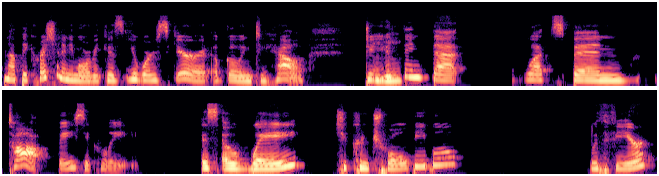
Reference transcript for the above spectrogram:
not be Christian anymore because you were scared of going to hell. Do mm-hmm. you think that what's been taught basically is a way to control people with fear?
